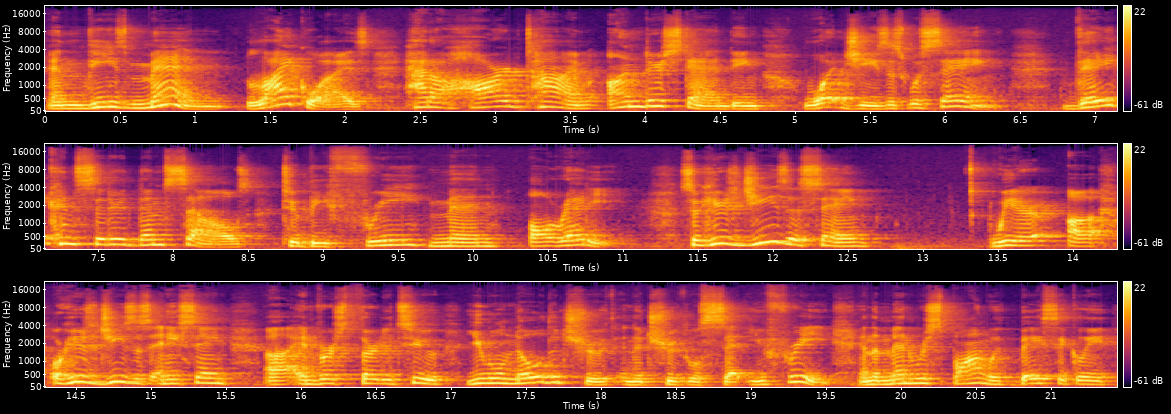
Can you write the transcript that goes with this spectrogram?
And these men, likewise, had a hard time understanding what Jesus was saying. They considered themselves to be free men already. So here's Jesus saying, we are, uh, or here's Jesus, and he's saying uh, in verse 32, You will know the truth, and the truth will set you free. And the men respond with basically,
